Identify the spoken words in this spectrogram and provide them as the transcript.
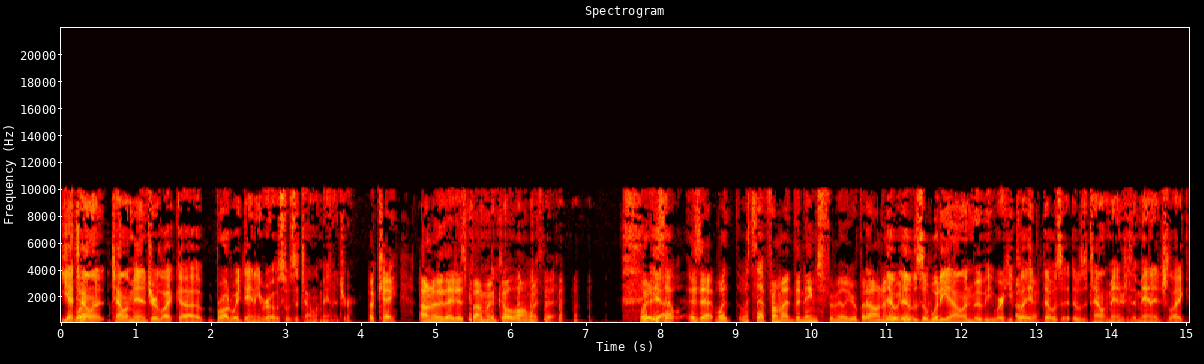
Yeah, What- talent, talent manager like, uh, Broadway Danny Rose was a talent manager. Okay, I don't know who that is, but I'm to go along with it. What is Yeah. that? Is that what? What's that from? Uh, The name's familiar, but I don't know who It, it it was a Woody Allen movie where he played. Okay. That was a, it was a talent manager that managed like,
